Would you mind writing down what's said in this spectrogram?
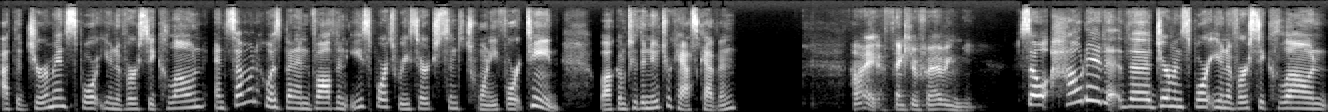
at the German Sport University Cologne and someone who has been involved in esports research since 2014. Welcome to the NutraCast, Kevin. Hi, thank you for having me. So, how did the German Sport University Cologne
